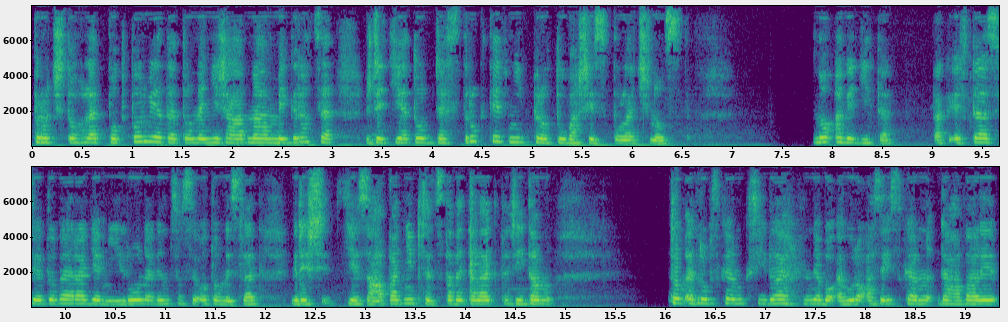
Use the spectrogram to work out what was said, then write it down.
Proč tohle podporujete? To není žádná migrace. Vždyť je to destruktivní pro tu vaši společnost. No a vidíte, tak i v té Světové radě míru, nevím, co si o tom myslet, když ti západní představitelé, kteří tam v tom evropském křídle nebo euroazijském dávali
